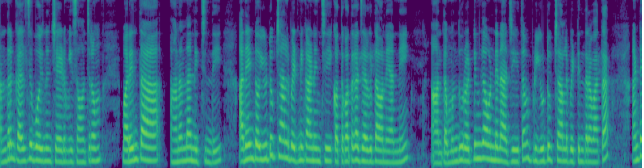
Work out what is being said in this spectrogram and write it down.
అందరం కలిసి భోజనం చేయడం ఈ సంవత్సరం మరింత ఆనందాన్ని ఇచ్చింది అదేంటో యూట్యూబ్ ఛానల్ పెట్టిన కాడి నుంచి కొత్త కొత్తగా జరుగుతూ ఉన్నాయి అన్నీ అంతకుముందు రొటీన్గా ఉండే నా జీవితం ఇప్పుడు యూట్యూబ్ ఛానల్ పెట్టిన తర్వాత అంటే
